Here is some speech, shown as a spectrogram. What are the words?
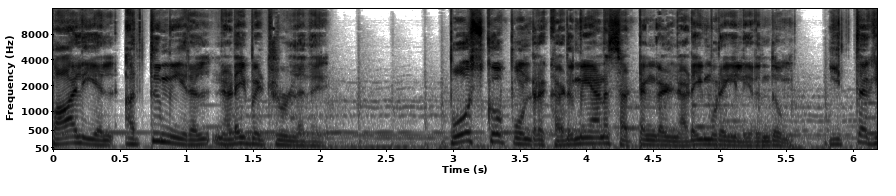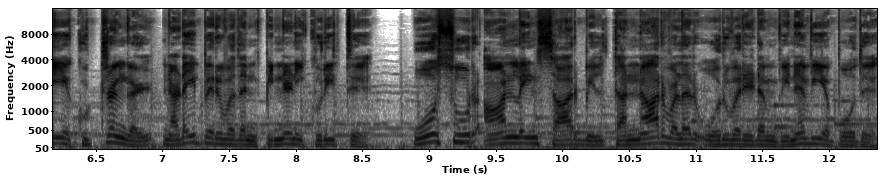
பாலியல் அத்துமீறல் நடைபெற்றுள்ளது. போஸ்கோ போன்ற கடுமையான சட்டங்கள் நடைமுறையில் இருந்தும் இத்தகைய குற்றங்கள் நடைபெறுவதன் பின்னணி குறித்து ஓசூர் ஆன்லைன் சார்பில் தன்னார்வலர் ஒருவரிடம் வினவிய போது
